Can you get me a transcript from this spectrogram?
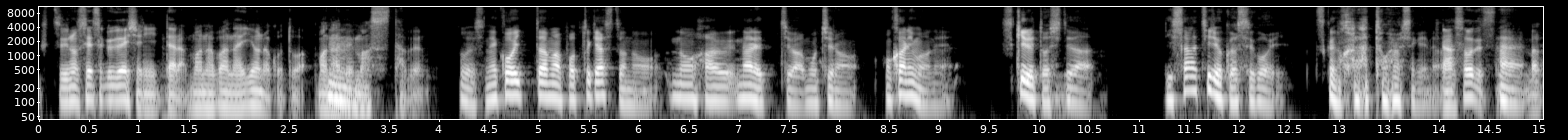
普通の制作会社に行ったら学ばないようなことは学べます、多分。そうですね。こういった、まあ、ポッドキャストのノウハウ、ナレッジはもちろん、他にもね、スキルとしては、リサーチ力がすごいつくのかなと思いましたけど。あ、そうですね。はいまあ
